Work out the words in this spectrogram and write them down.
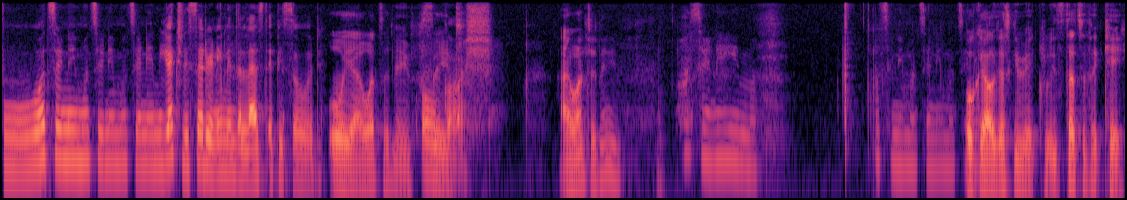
What's her name? What's her name? What's her name? You actually said her name in the last episode. Oh yeah, what's her name? Oh Say it. gosh. I want a name. What's her name? What's her name? What's her name? What's her Okay, name? I'll just give you a clue. It starts with a K.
